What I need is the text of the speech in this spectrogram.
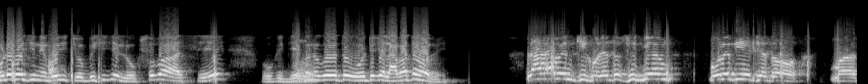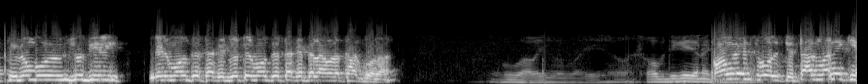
ওটা বলছি না বলছি চব্বিশে যে লোকসভা আসছে ওকে যে কোনো করে তো ওইটাকে লাভাতে হবে। লাগাবেন কি করে? তো সিপিএম বলে দিয়েছে তো তৃণমূল যদি এর মধ্যে থাকে জোটের মধ্যে থাকে তাহলে আমরা থাকব না। সব দিকে যেন কংগ্রেস বলছে তার মানে কি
